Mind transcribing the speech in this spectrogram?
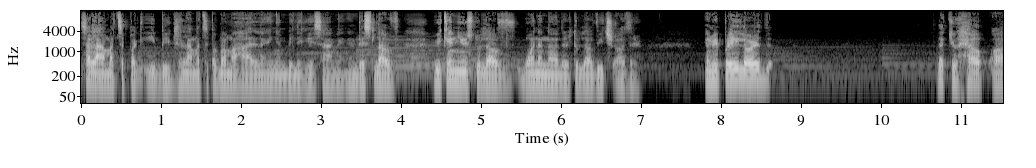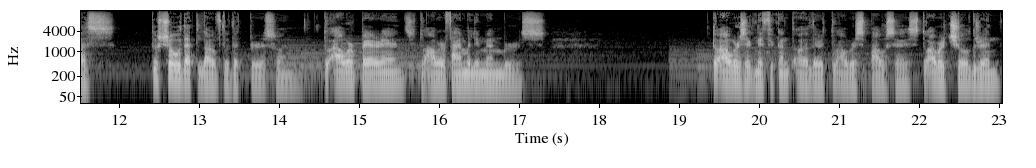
Salamat sa pag-ibig, salamat sa pagmamahal na inyong binigay sa amin. And this love, we can use to love one another, to love each other. And we pray, Lord, that you help us to show that love to that person, to our parents, to our family members, to our significant other, to our spouses, to our children,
